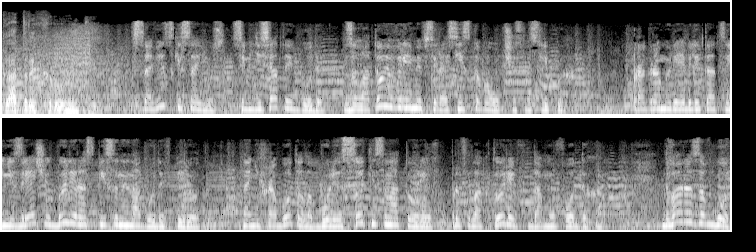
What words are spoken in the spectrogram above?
Кадры хроники. Советский Союз, 70-е годы, золотое время Всероссийского общества слепых. Программы реабилитации незрячих были расписаны на годы вперед. На них работало более сотни санаториев, профилакториев, домов отдыха. Два раза в год,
